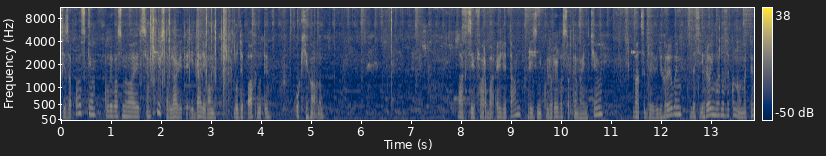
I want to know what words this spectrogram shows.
ці запаски, коли у вас змивається, і вставляєте, і далі вам буде пахнути океаном. В акції фарба Елітан, різні кольори в асортименті. 29 гривень, 10 гривень можна зекономити.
